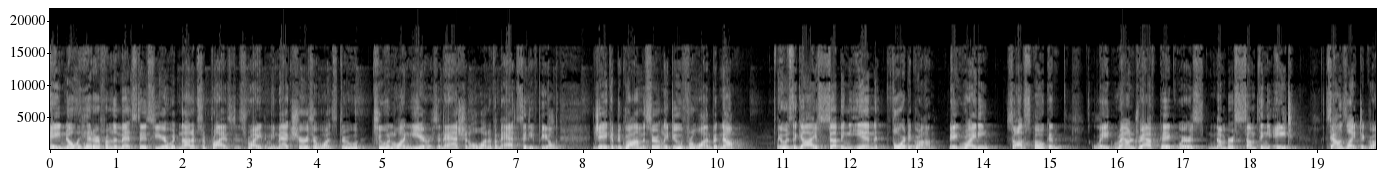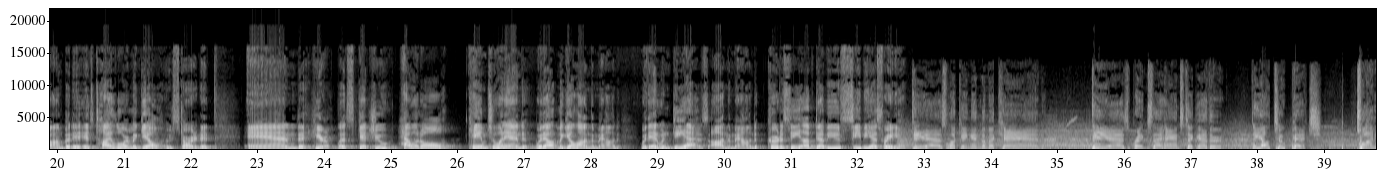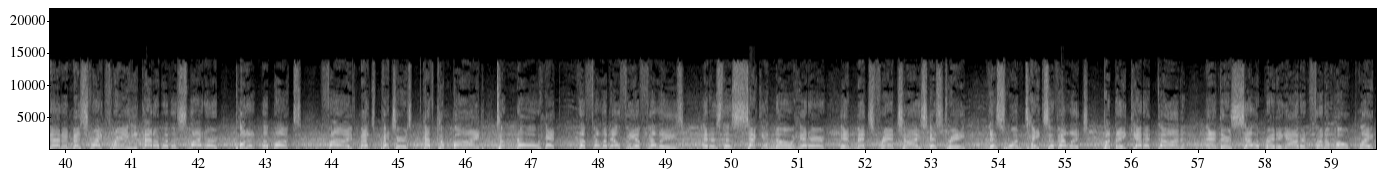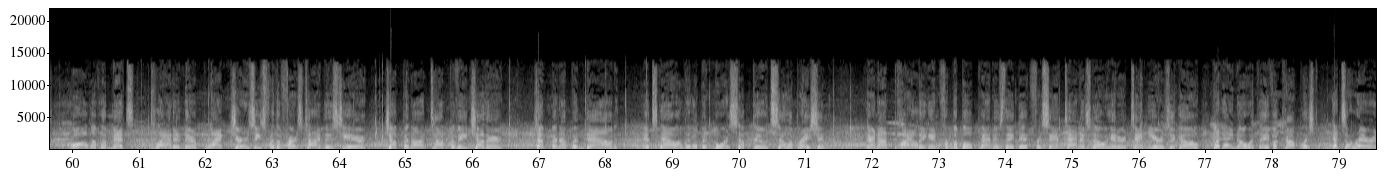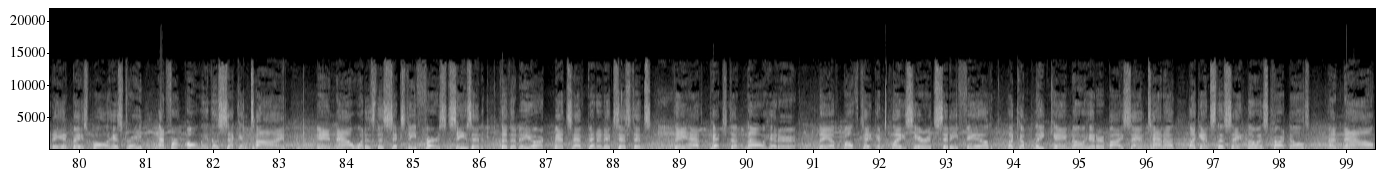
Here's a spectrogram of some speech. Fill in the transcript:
A no hitter from the Mets this year would not have surprised us, right? I mean, Max Scherzer once threw two in one year as a national, one of them at Citi Field. Jacob DeGrom is certainly due for one, but no, it was the guy subbing in for DeGrom. Big righty, soft spoken, late round draft pick, wears number something eight. Sounds like DeGrom, but it's Tylor Megill who started it. And here, let's get you how it all came to an end without Megill on the mound with Edwin Diaz on the mound, courtesy of WCBS Radio. Diaz looking into McCann. Diaz brings the hands together. The 0 2 pitch. Swung on and missed strike three. He got him with a slider, put it in the box. Five Mets pitchers have combined to no hit the Philadelphia Phillies. It is the second no hitter in Mets franchise history. This one takes a village, but they get it done. And they're celebrating out in front of home plate. All of the Mets clad in their black jerseys for the first time this year, jumping on top of each other jumping up and down. It's now a little bit more subdued celebration. They're not piling in from the bullpen as they did for Santana's no hitter 10 years ago, but they know what they've accomplished. It's a rarity in baseball history, and for only the second time in now what is the 61st season that the New York Mets have been in existence, they have pitched a no hitter. They have both taken place here at Citi Field. A complete game no hitter by Santana against the St. Louis Cardinals, and now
